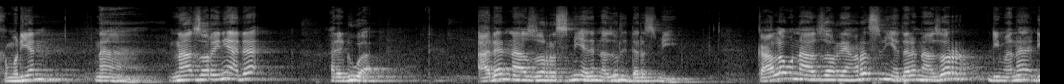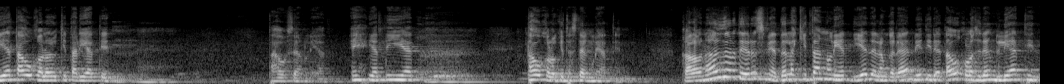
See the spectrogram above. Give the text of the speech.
Kemudian, nah, nazar ini ada ada dua. Ada nazar resmi, ada nazar tidak resmi. Kalau nazar yang resmi adalah nazar di mana dia tahu kalau kita liatin. Tahu sedang lihat. Eh, lihat-lihat. Tahu kalau kita sedang liatin. Kalau nazar tidak resmi adalah kita ngelihat dia dalam keadaan dia tidak tahu kalau sedang diliatin.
